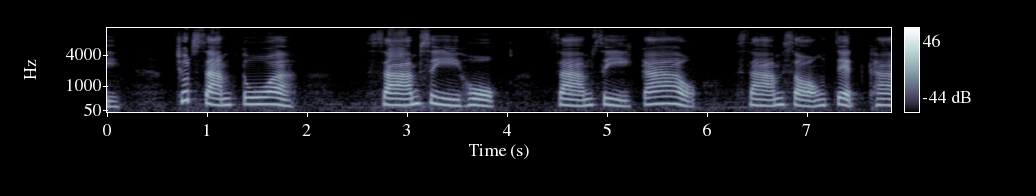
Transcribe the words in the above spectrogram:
64 ชุด 3 ตัว 3 4 6 3 4 9 3 2 7 ค่ะ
